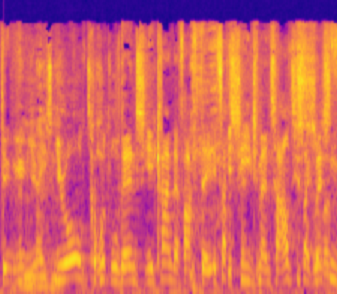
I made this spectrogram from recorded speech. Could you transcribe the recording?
the- you, Amazing You, are all huddled in, so you kind of have to. It's that Yeah. siege mentality. It's like, Some listen,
